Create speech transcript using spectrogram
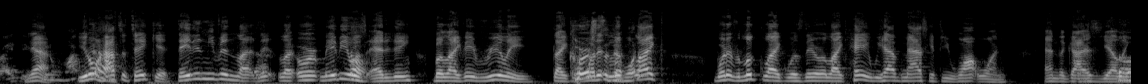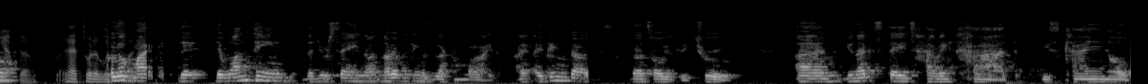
right? If Yeah, you don't want you don't have to take it. They didn't even like, they, like, or maybe it was No. editing, but like they really like Cursed what it at them, looked like. What it looked like was they were like, "Hey, we have masks if you want one," and the guys yelling Well, at them. That's what it So looked look, like. Mike, the, the one thing that you're saying, not, not everything is black and white. I, I think that that's obviously true. And United States having had this kind of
